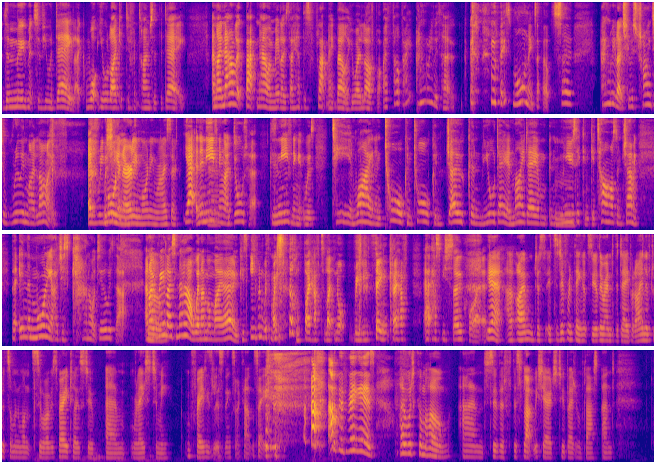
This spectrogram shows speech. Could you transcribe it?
the movements of your day, like what you're like at different times of the day. And I now look back now and realise I had this flatmate Belle who I love, but I felt very angry with her most mornings. I felt so angry, like she was trying to ruin my life every Was morning. she an early morning riser? Yeah, and in the evening I adored her because in the evening it was tea and wine and talk and talk and joke and your day and my day and, and Mm. music and guitars and jamming. But in the morning I just cannot deal with that. And I realise now when I'm on my own, because even with myself, I have to like not really think. I have it has to be so quiet. Yeah, I, I'm just, it's a different thing. It's the other end of the day. But I lived with someone once who I was very close to, um, related to me. I'm afraid he's listening, so I can't say but the thing is, I would come home and to the, this flat we shared, two bedroom flat, and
